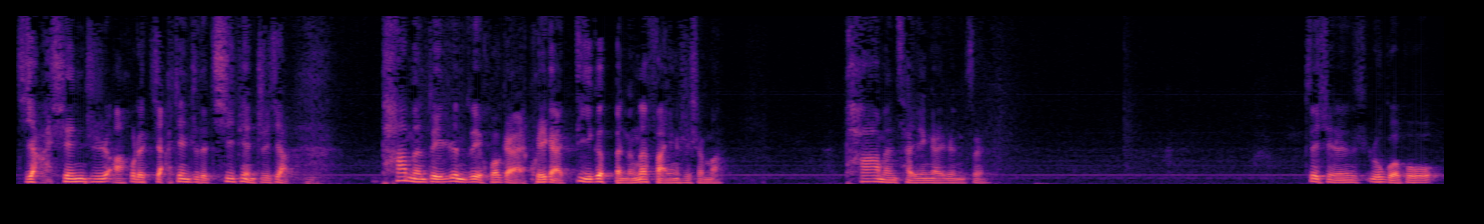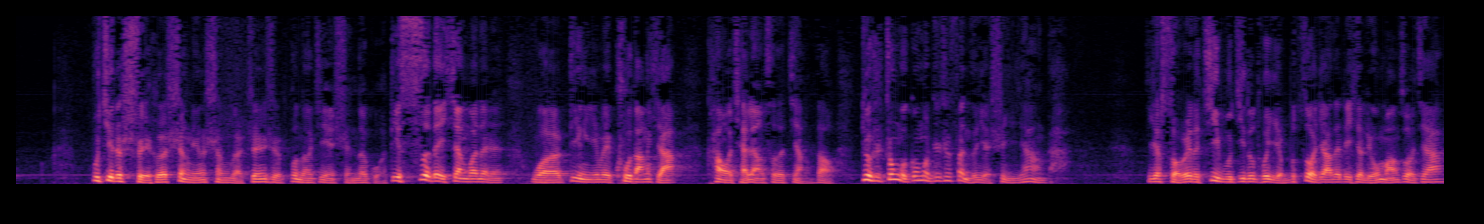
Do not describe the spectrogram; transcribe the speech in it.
假先知啊或者假先知的欺骗之下，他们对认罪悔改悔改第一个本能的反应是什么？他们才应该认罪。这些人如果不不记得水和圣灵生的，真是不能进神的国。第四类相关的人，我定义为裤裆侠。看我前两次的讲到，就是中国公共知识分子也是一样的。这些所谓的既不基督徒也不作家的这些流氓作家，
